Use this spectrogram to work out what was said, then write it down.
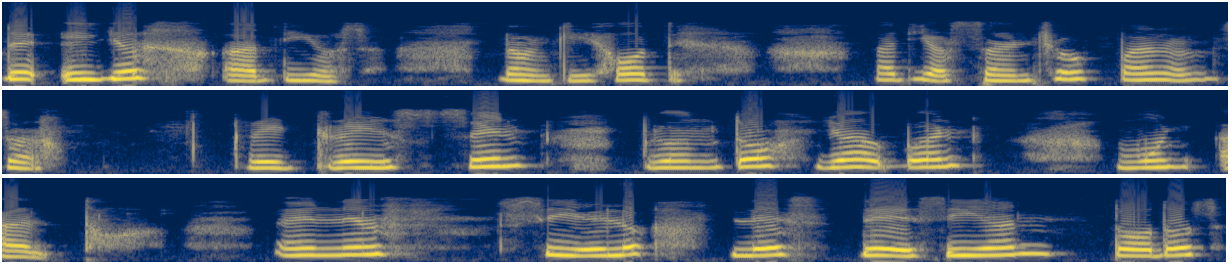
de ellos. Adiós, Don Quijote. Adiós, Sancho Panza. Regresen pronto, ya van muy alto. En el cielo les decían todos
